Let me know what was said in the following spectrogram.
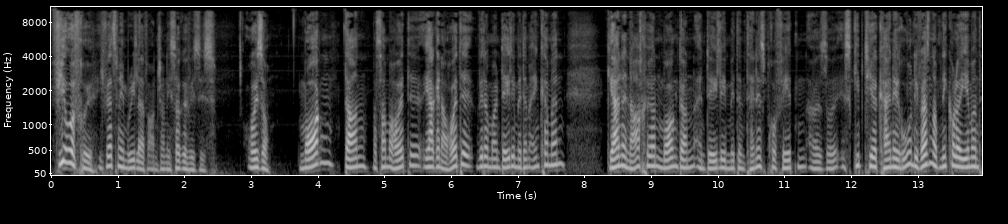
4 Uhr früh, ich werde es mir im Real Life anschauen, ich sage euch, wie es ist. Also, morgen dann, was haben wir heute? Ja, genau, heute wieder mal ein Daily mit dem Anchorman. Gerne nachhören, morgen dann ein Daily mit dem Tennispropheten. Also es gibt hier keine Ruhe und ich weiß nicht, ob Nikola jemand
